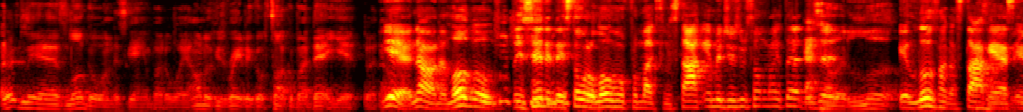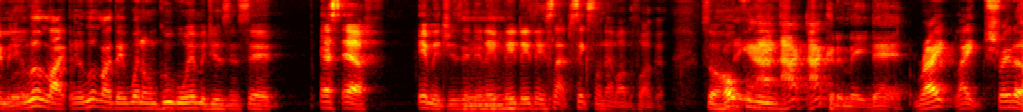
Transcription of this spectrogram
an ugly ass logo on this game, by the way. I don't know if he's ready to go talk about that yet, but uh, Yeah, no, the logo. They said that they stole the logo from like some stock images or something like that. They that's how it looks. it looks like a stock That's ass image. It looked like it looked like they went on Google Images and said SF images, and then Mhm. they, they they they slapped six on that motherfucker. So Like, hopefully, I, I, I could have made that. right, like straight up.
